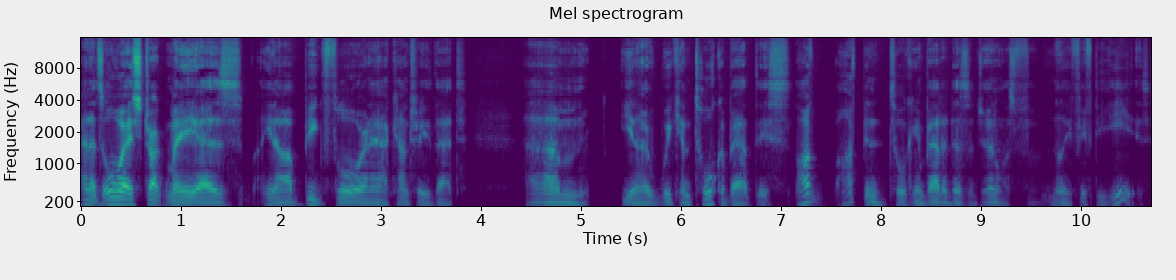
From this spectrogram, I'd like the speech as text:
And it's always struck me as, you know, a big flaw in our country that, um, you know, we can talk about this. I've, I've been talking about it as a journalist for nearly 50 years,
